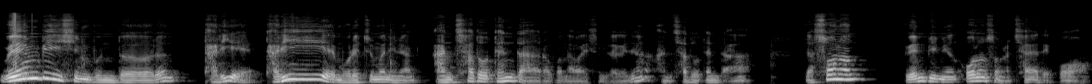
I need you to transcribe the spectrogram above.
왼비이신 분들은 다리에, 다리에 모래주머니는 안 차도 된다라고 나와 있습니다. 그죠? 안 차도 된다. 자, 손은 왼비면 오른손을 차야 되고,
